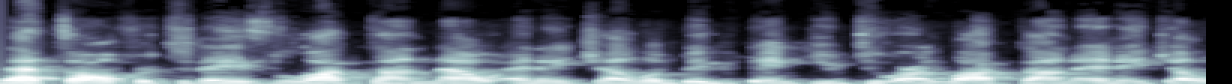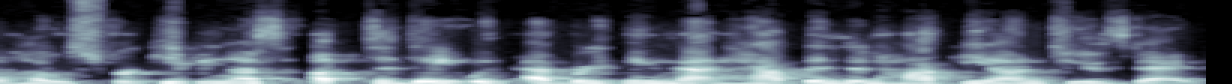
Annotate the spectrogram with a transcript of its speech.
That's all for today's Locked On Now NHL. A big thank you to our Locked On NHL host for keeping us up to date with everything that happened in hockey on Tuesday.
